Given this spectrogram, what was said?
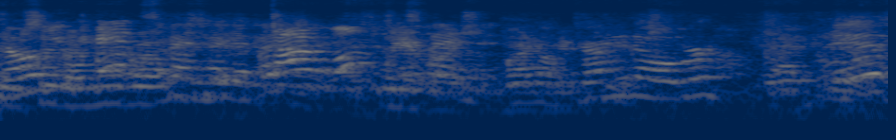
no, you can't spend it, but I want to spend it. Turn it over. Yes.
